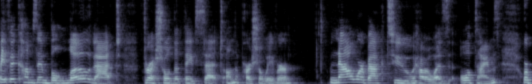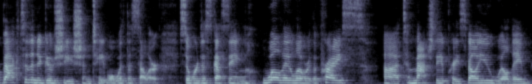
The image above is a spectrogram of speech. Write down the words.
if it comes in below that threshold that they've set on the partial waiver, now we're back to how it was old times. We're back to the negotiation table with the seller. So we're discussing will they lower the price uh, to match the appraised value? Will they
